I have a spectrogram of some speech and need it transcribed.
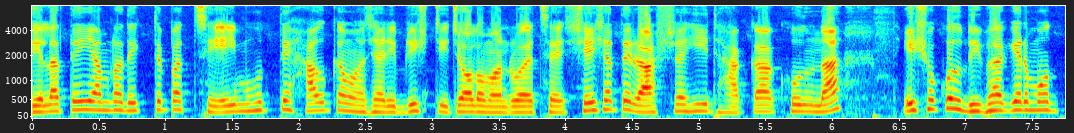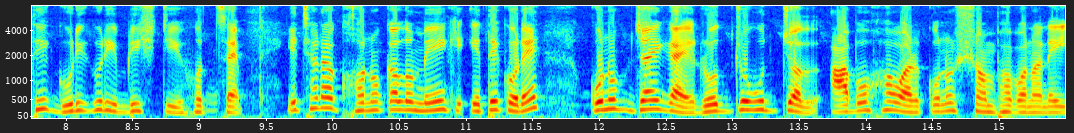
জেলাতেই আমরা দেখতে পাচ্ছি, এই মুহূর্তে হালকা মাঝারি বৃষ্টি চলমান রয়েছে। সেই সাথে রাজশাহী, ঢাকা, খুলনা, এই সকল বিভাগের মধ্যে গুড়ি গুড়ি বৃষ্টি হচ্ছে। এছাড়া ঘন কালো মেঘ এতে করে কোনো জায়গায় রৌদ্র উজ্জ্বল আবহাওয়ার কোনো সম্ভাবনা নেই।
